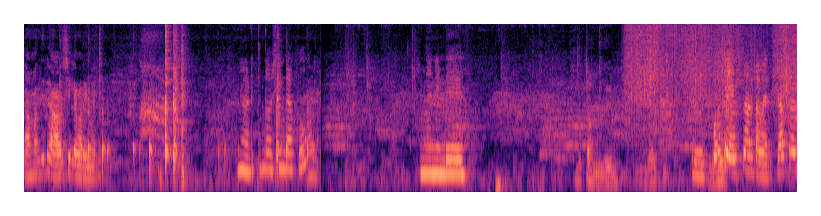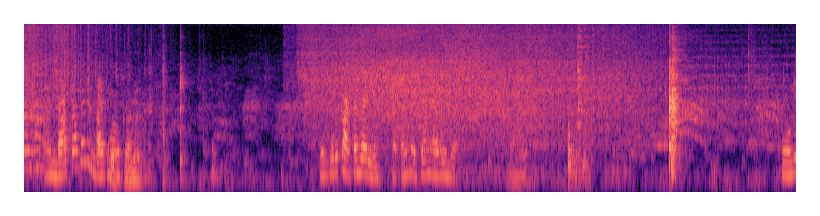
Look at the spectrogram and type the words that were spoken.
ചമ്മന്തിന്റെ ആവശ്യമില്ല പറയുന്നത് ഞാൻ അടുത്ത ദോശ ഉണ്ടാക്കൂ. അങ്ങനെയുണ്ട്. സൂപ്പർ ടേസ്റ്റ് ആണ് കേട്ടോ വെക്കാത്തവരൊന്നും ഉണ്ടാക്കാത്തവർ ഉണ്ടാക്കി നോക്കുക. ഉള്ള്. ശരിക്കൊരു കട്ടൻ ചായ കട്ടൻ വെക്കാൻ നേരമില്ല. പൊളി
